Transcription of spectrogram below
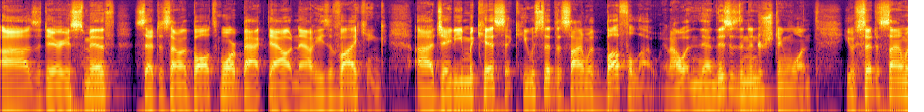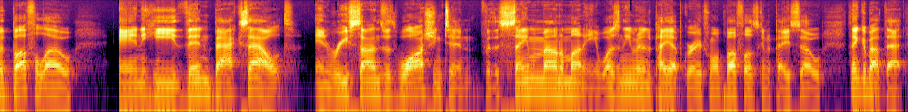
Uh, Za'Darius Smith set to sign with Baltimore, backed out, now he's a Viking. Uh, J.D. McKissic he was set to sign with Buffalo, and, I, and then this is an interesting one. He was set to sign with Buffalo, and he then backs out and re-signs with Washington for the same amount of money. It wasn't even a pay upgrade from what Buffalo's going to pay. So think about that.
